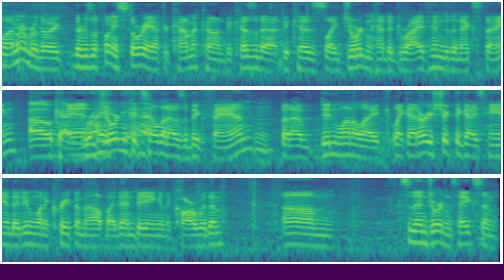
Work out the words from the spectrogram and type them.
Well, I remember though there was a funny story after Comic Con because of that because like Jordan had to drive him to the next thing. Oh, okay. And Right, Jordan could tell that I was a big fan, but I didn't want to like like I'd already shook the guy's hand. I didn't want to creep him out by then being in the car with him. Um, so then Jordan takes him,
